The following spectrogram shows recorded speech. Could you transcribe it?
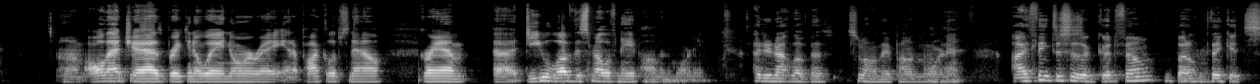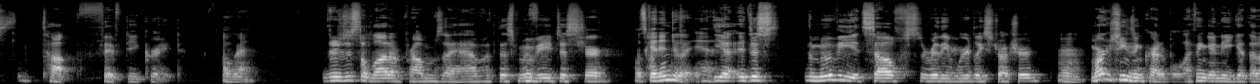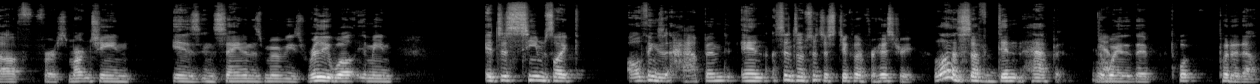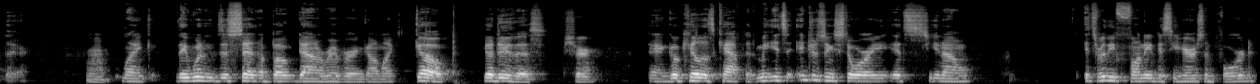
Um, all that jazz, Breaking Away, Norma Rae, and Apocalypse Now. Graham, uh, do you love the smell of napalm in the morning? I do not love the smell of napalm in the morning. Okay. I think this is a good film, but I Mhm. don't think it's top 50 great. Okay, There's just a lot of problems I have with this movie. Just sure. Let's get into it. Yeah. yeah, it just the movie itself's really weirdly structured. Mm. Martin Sheen's incredible. I think I need to get that off first. Martin Sheen is insane in this movie. He's really well. I mean, it just seems like all things that happened, and since I'm such a stickler for history, a lot of stuff didn't happen the Yeah. way that they put put it out there. Mm. Like they wouldn't just sent a boat down a river and gone like, "Go, go do this." Sure. and go kill his captain. I mean, it's an interesting story. It's you know, it's really funny to see Harrison Ford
